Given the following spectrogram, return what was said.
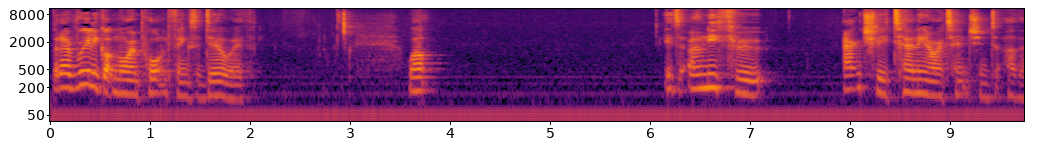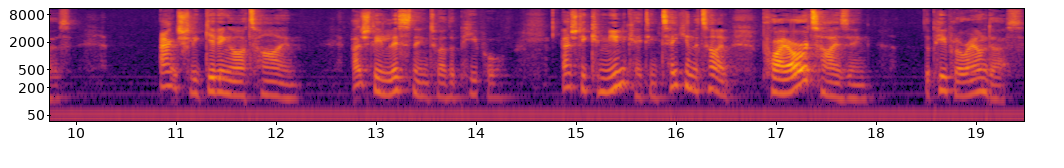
But I've really got more important things to deal with. Well, it's only through actually turning our attention to others, actually giving our time, actually listening to other people, actually communicating, taking the time, prioritizing the people around us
